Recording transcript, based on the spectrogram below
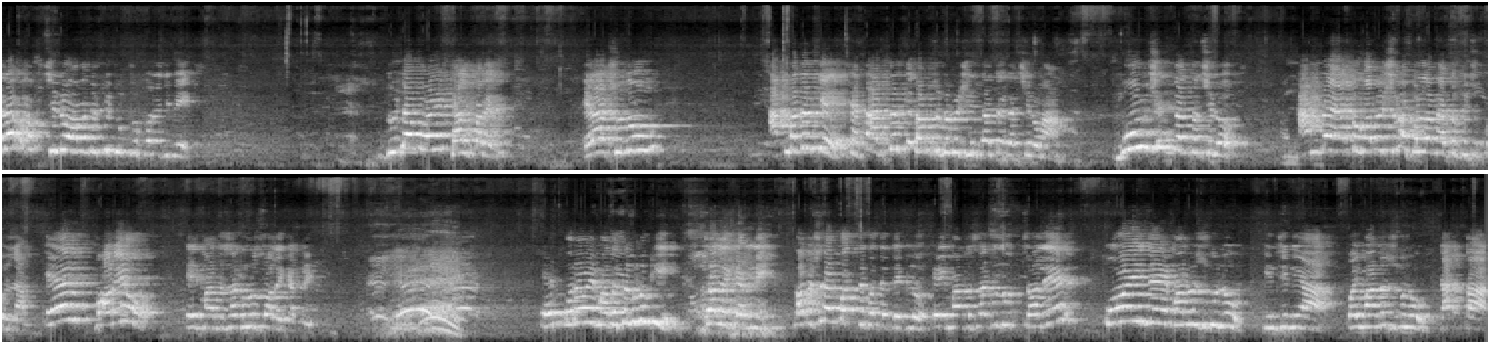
এরা ভাবছিল আমাদেরকে টুকরো করে দিবে। পয়েন্ট খেয়াল করেন। এরা শুধু আপনাদেরকে তাদেরকে ধ্বংস করবে সিদ্ধান্ত এটা ছিল না। মূল সিদ্ধান্ত ছিল, আমরা এত গবেষণা করলাম, এত কিছু করলাম। এর পরেও এই মাদ্রাসাগুলো চলে কেমনে এরপরে ওই মাদ্রাসাগুলো কি? চলে কেমনে গবেষণা করতে করতে দেখল, এই মাদ্রাসাগুলো চলে ওই যে মানুষগুলো, ইঞ্জিনিয়ার, ওই মানুষগুলো ডাক্তার,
